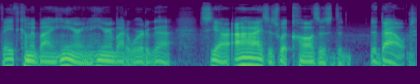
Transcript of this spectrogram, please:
Faith coming by hearing, and hearing by the word of God. See, our eyes is what causes the, the doubt.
